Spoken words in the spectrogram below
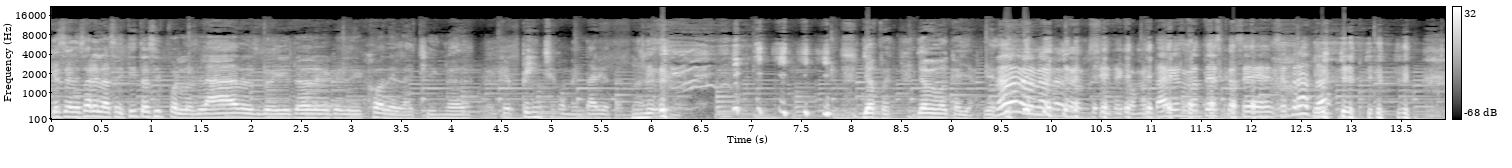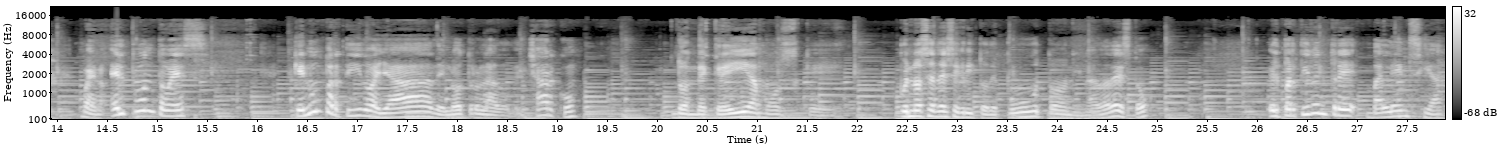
que se le sale el aceitito así por los lados, güey, y todo, hijo de la chingada. Qué pinche comentario tan malo. ya pues, ya me voy a callar. ya. No, no, no, no, no. Si de comentarios grotescos se, se trata. Bueno, el punto es que en un partido allá del otro lado del charco, donde creíamos que pues no se dé ese grito de puto ni nada de esto, el partido entre Valencia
